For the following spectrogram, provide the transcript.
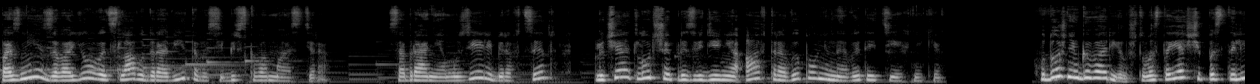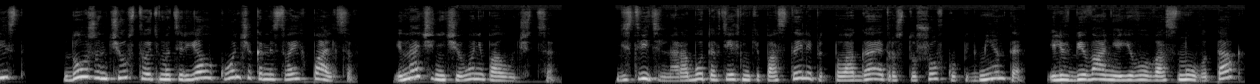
Позднее завоевывает славу даровитого сибирского мастера. Собрание музея Либеров-центр включает лучшие произведения автора, выполненные в этой технике. Художник говорил, что настоящий пастелист должен чувствовать материал кончиками своих пальцев, иначе ничего не получится. Действительно, работа в технике пастели предполагает растушевку пигмента или вбивание его в основу так,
